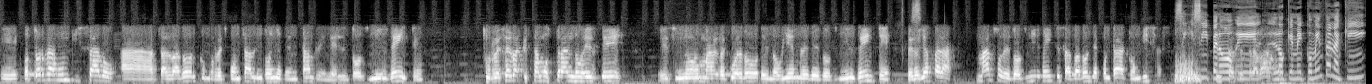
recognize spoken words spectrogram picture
eh, otorga un visado a Salvador como responsable y dueño de ensamble en el 2020. Su reserva que está mostrando es de, eh, si no mal recuerdo, de noviembre de 2020, pero ya para marzo de 2020 Salvador ya contaba con visas. Sí, sí, pero eh, lo que me comentan aquí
